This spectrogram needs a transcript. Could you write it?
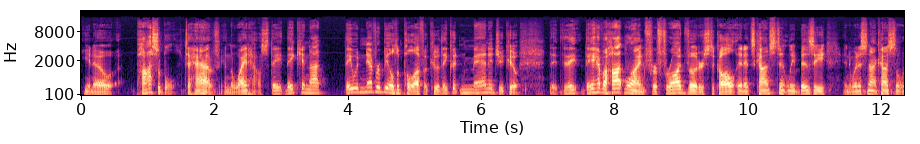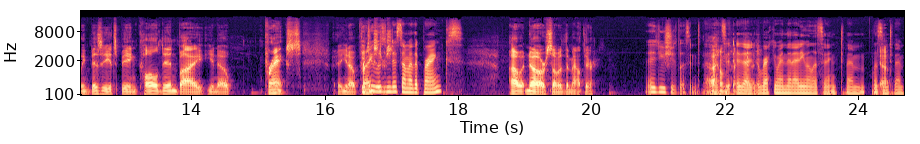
you know, possible to have in the White House. They they cannot they would never be able to pull off a coup. They couldn't manage a coup. They, they, they have a hotline for fraud voters to call, and it's constantly busy. And when it's not constantly busy, it's being called in by, you know, pranks. Uh, you know, pranksters. Did you listen to some of the pranks? Oh, no. Are some of them out there? Uh, You should listen to them. Oh I recommend that anyone listening to them listen Yeah. to them.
